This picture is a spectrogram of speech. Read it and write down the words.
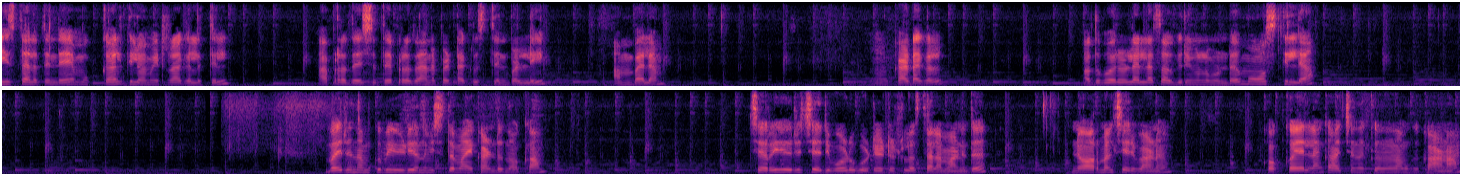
ഈ സ്ഥലത്തിന്റെ മുക്കാൽ കിലോമീറ്റർ അകലത്തിൽ ആ പ്രദേശത്തെ പ്രധാനപ്പെട്ട ക്രിസ്ത്യൻ പള്ളി അമ്പലം കടകൾ അതുപോലുള്ള എല്ലാ സൗകര്യങ്ങളുമുണ്ട്. മോസ്ക് വരും നമുക്ക് വീഡിയോ ഒന്ന് വിശദമായി കണ്ടു നോക്കാം. ചെറിയൊരു ചെരിവോട് കൂട്ടിയിട്ടുള്ള സ്ഥലമാണിത്. നോർമൽ ചെരിവാണ്. കൊക്കയെല്ലാം കാച്ചു നിൽക്കുന്നത് നമുക്ക് കാണാം.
